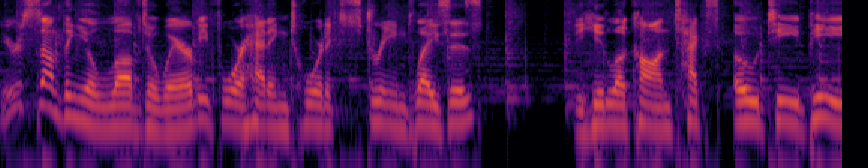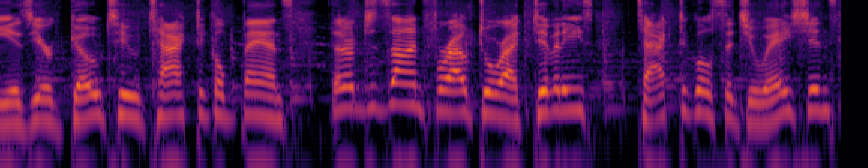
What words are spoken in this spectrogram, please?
Here's something you'll love to wear before heading toward extreme places. The Helikon-Tex OTP is your go-to tactical pants that are designed for outdoor activities, tactical situations,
